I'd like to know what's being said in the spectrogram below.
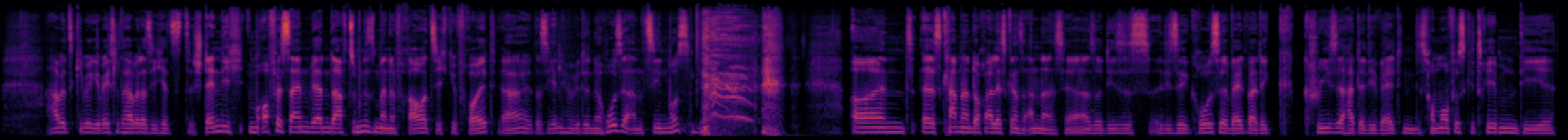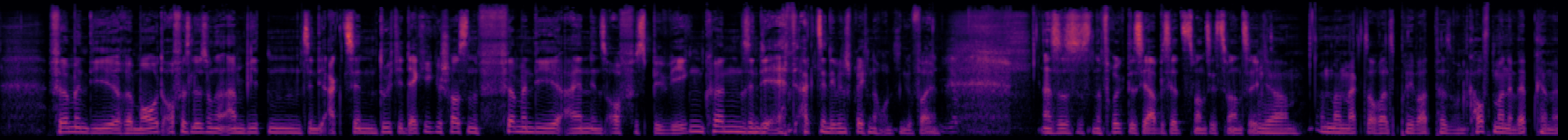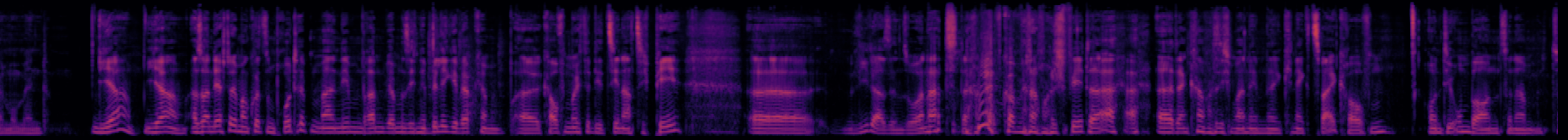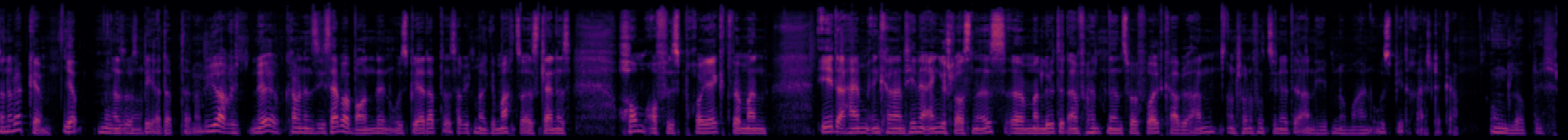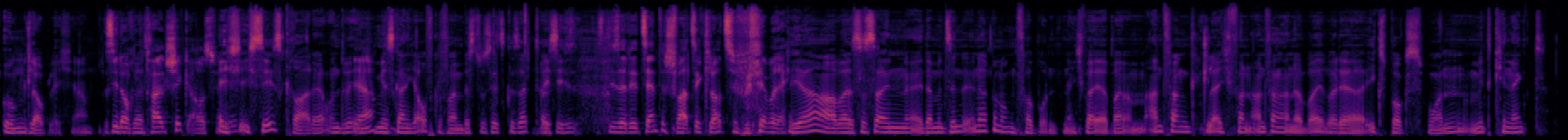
Arbeitsgeber gewechselt habe, dass ich jetzt ständig im Office sein werden darf. Zumindest meine Frau hat sich gefreut, ja, dass ich endlich mal wieder eine Hose anziehen muss. Und es kam dann doch alles ganz anders. Ja. Also dieses, diese große weltweite Krise hat ja die Welt in das Homeoffice getrieben. Die Firmen, die Remote-Office-Lösungen anbieten, sind die Aktien durch die Decke geschossen. Firmen, die einen ins Office bewegen können, sind die Aktien dementsprechend nach unten gefallen. Also es ist ein verrücktes Jahr bis jetzt 2020. Ja, und man merkt es auch als Privatperson. Kauft man eine Webcam im Moment. Ja, ja. Also an der Stelle mal kurz ein Pro-Tipp, mal nebendran, wenn man sich eine billige Webcam äh, kaufen möchte, die 1080p äh, LIDAR-Sensoren hat, darauf kommen wir nochmal später, äh, dann kann man sich mal eine Kinect 2 kaufen und die umbauen zu einer, zu einer Webcam. Ja, mit Also- USB-Adapter. Ne? Ja. Ne, kann man dann sich selber bauen, den USB-Adapter. Das habe ich mal gemacht, so als kleines Homeoffice-Projekt, wenn man eh daheim in Quarantäne eingeschlossen ist. Äh, man lötet einfach hinten ein 12-Volt-Kabel an und schon funktioniert der Anheben normalen USB-3-Stecker. Unglaublich. Unglaublich, ja. Das sieht auch total schick aus, Ich, ich sehe es gerade und Ja? mir ist gar nicht aufgefallen, bis du es jetzt gesagt hast. Richtig, dieser dezente schwarze Klotz über der Berechnung. Ja, aber es ist ein, äh, damit sind Erinnerungen verbunden. Ich war ja beim Anfang gleich von Anfang an dabei bei der Xbox One mit Kinect.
